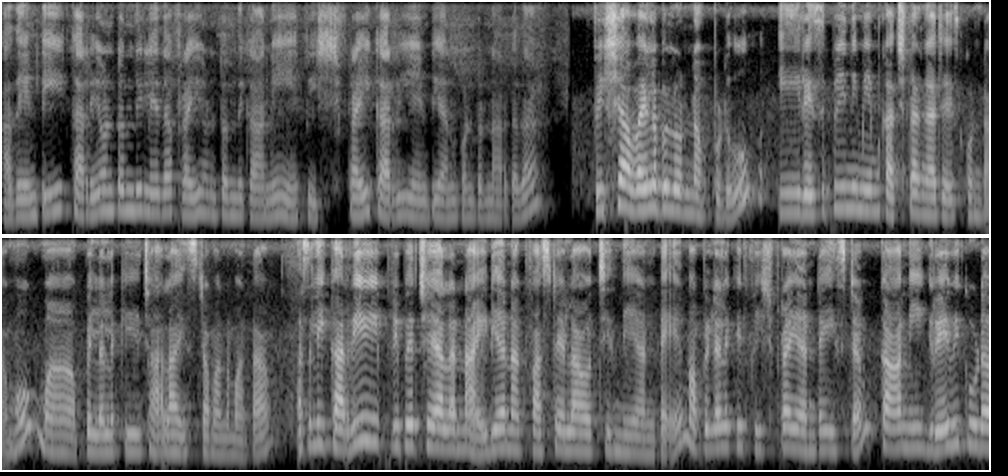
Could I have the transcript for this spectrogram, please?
అదేంటి కర్రీ ఉంటుంది లేదా ఫ్రై ఉంటుంది కానీ ఫిష్ ఫ్రై కర్రీ ఏంటి అనుకుంటున్నారు కదా? ఫిష్ అవైలబుల్ ఉన్నప్పుడు ఈ రెసిపీని మేము ఖచ్చితంగా చేసుకుంటాము. మా పిల్లలకి చాలా ఇష్టం అన్నమాట. అసలు ఈ కర్రీ ప్రిపేర్ చేయాలన్న ఐడియా నాకు ఫస్ట్ ఎలా వచ్చింది అంటే మా పిల్లలకి ఫిష్ ఫ్రై అంటే ఇష్టం కానీ గ్రేవీ కూడా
